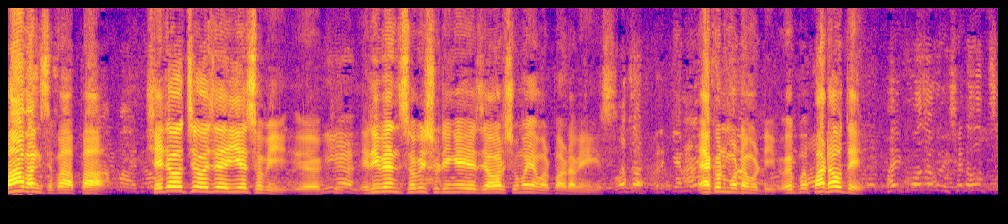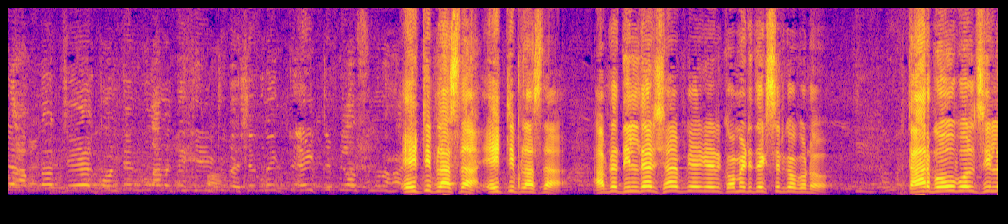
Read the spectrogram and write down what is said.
পা ভাঙছে পা পা। সেটা হচ্ছে ওই যে ইয়ে ছবি রিভেন ছবির শুটিং এ যাওয়ার সময় আমার পাটা ভেঙে গেছে। এখন মোটামুটি। ওই পাঠাওতে? ভাই একটু মজা করি। সেটা হচ্ছে আপনার যে কন্টেন্টগুলো আমি দেখি ইউটিউবে সেগুলো একটু এইটটি প্লাস মনে এইটটি প্লাস না এইটটি প্লাস না। আপনি দিলদার সাহেবকে কমেডি দেখছেন কখনো? তার বউ বলছিল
